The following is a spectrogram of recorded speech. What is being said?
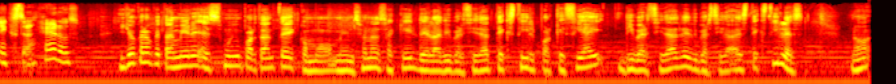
extranjeros. Y yo creo que también es muy importante, como mencionas aquí, de la diversidad textil, porque sí hay diversidad de diversidades textiles, ¿no?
